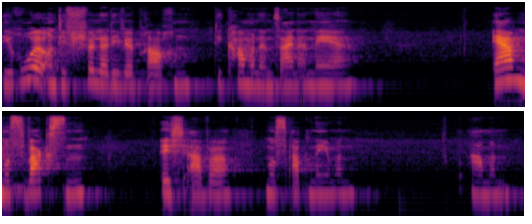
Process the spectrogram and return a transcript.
die Ruhe und die Fülle, die wir brauchen, die kommen in seiner Nähe. Er muss wachsen, ich aber muss abnehmen. Amen.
